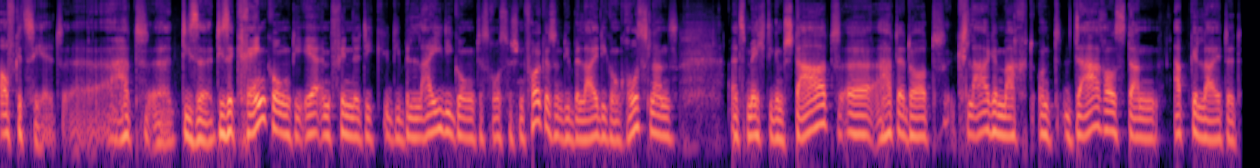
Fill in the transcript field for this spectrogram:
aufgezählt. Äh, hat äh, diese diese Kränkung, die er empfindet, die die Beleidigung des russischen Volkes und die Beleidigung Russlands als mächtigem Staat äh, hat er dort klar gemacht und daraus dann abgeleitet,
